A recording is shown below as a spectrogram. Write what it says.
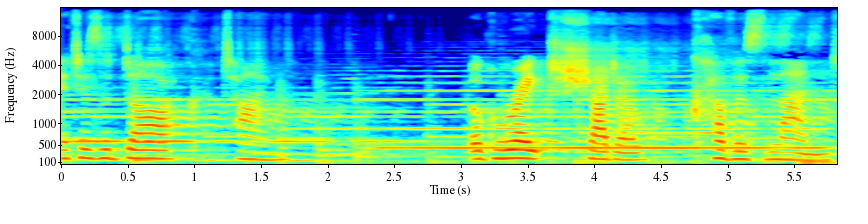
It is a dark time. A great shadow covers land.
